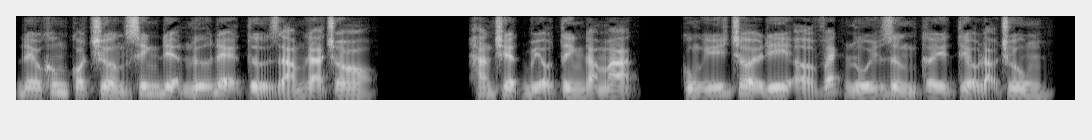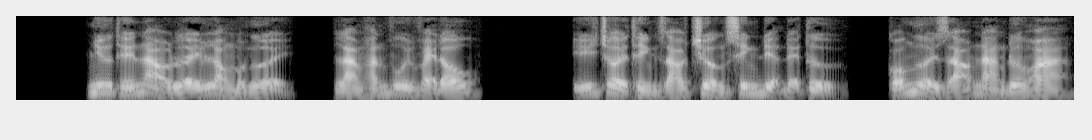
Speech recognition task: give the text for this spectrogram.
đều không có trường sinh điện nữ đệ tử dám gả cho. Hàn triệt biểu tình đạm mạc, cùng ý trời đi ở vách núi rừng cây tiểu đạo trung. Như thế nào lấy lòng một người, làm hắn vui vẻ đâu. Ý trời thỉnh giáo trường sinh điện đệ tử, có người giáo nàng đưa hoa.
